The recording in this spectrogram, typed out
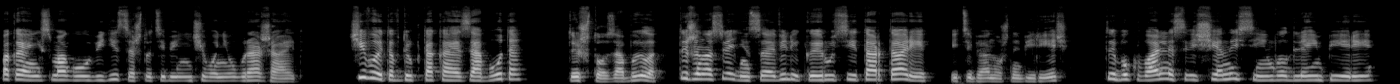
пока я не смогу убедиться, что тебе ничего не угрожает. Чего это вдруг такая забота? Ты что, забыла? Ты же наследница Великой Руси Тартарии, и тебя нужно беречь. Ты буквально священный символ для империи.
